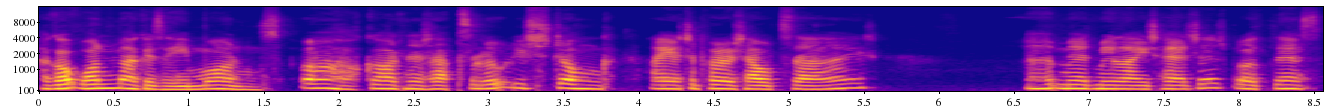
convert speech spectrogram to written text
I got one magazine once. Oh god, and it absolutely stunk. I had to put it outside. It made me lightheaded, but this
